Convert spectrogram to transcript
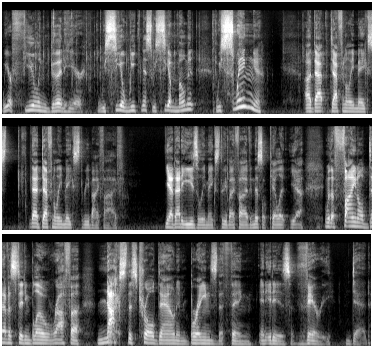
we are feeling good here. We see a weakness, we see a moment, we swing. Uh, that definitely makes that definitely makes three by five. Yeah, that easily makes three by five, and this will kill it. Yeah. with a final devastating blow, Rahfa knocks this troll down and brains the thing, and it is very dead.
